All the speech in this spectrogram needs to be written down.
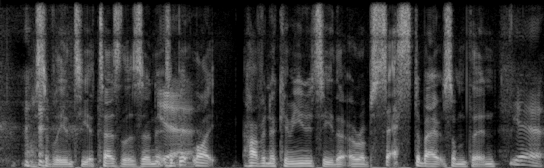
massively into your Teslas. And it's a bit like having a community that are obsessed about something Yeah.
